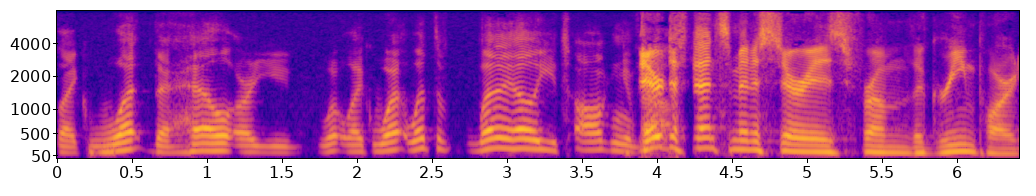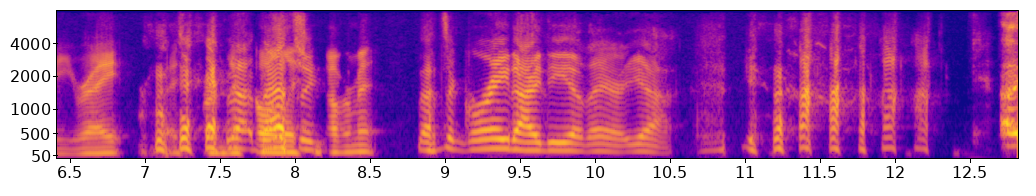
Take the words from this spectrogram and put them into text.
like what the hell are you what like what what the what the hell are you talking about? Their defense minister is from the Green Party, right? From the That- coalition a- government. That's a great idea there. Yeah. I,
